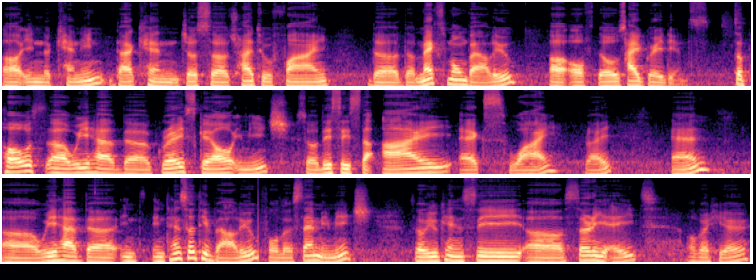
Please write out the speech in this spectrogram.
uh, in the Canny that can just uh, try to find the, the maximum value uh, of those high gradients. Suppose uh, we have the grayscale image. So this is the IXY, right? And uh, we have the in intensity value for the same image. So you can see 38 over here.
